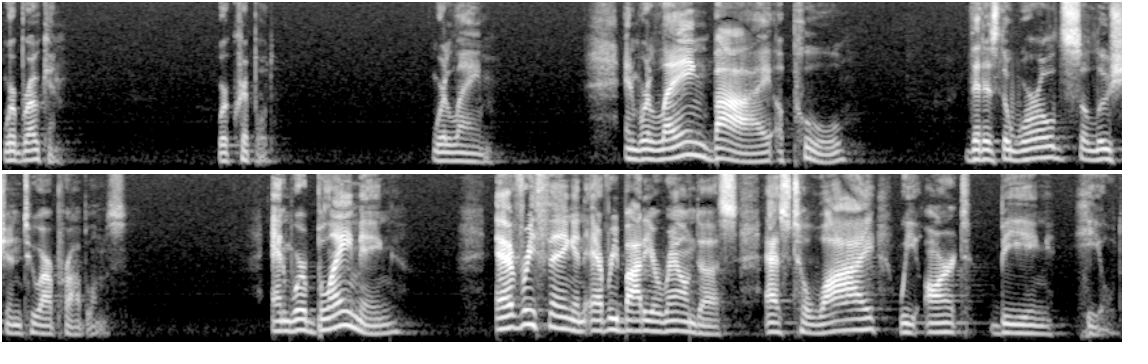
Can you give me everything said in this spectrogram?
We're broken. We're crippled. We're lame. And we're laying by a pool that is the world's solution to our problems. And we're blaming everything and everybody around us as to why we aren't being healed.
